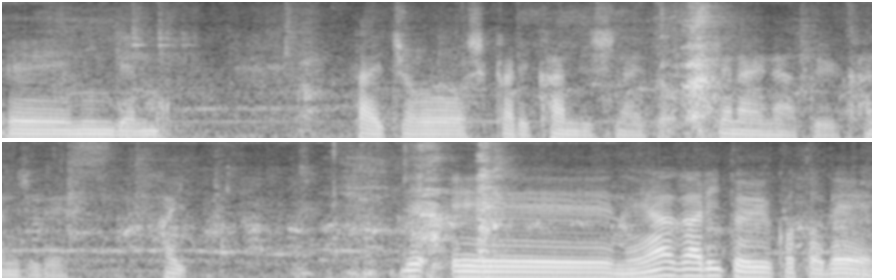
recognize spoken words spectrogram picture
えー、人間も体調をしっかり管理しないといけないなという感じです。はい。で、えー、値上がりということで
